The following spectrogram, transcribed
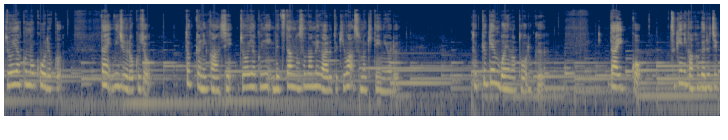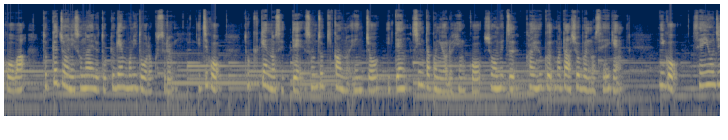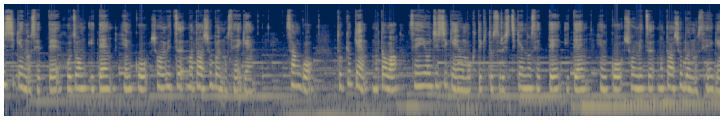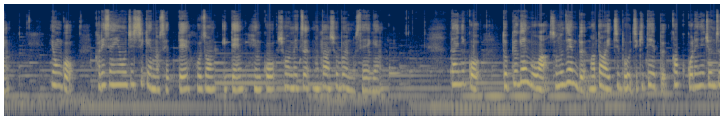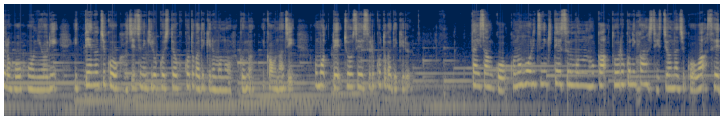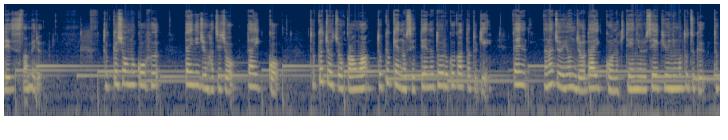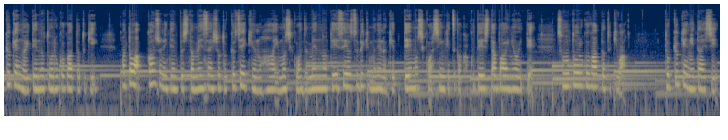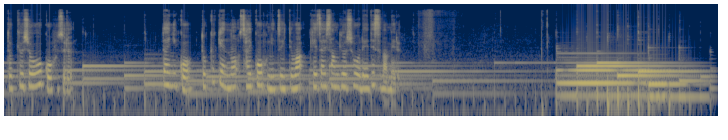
条約の効力。第26条。特許に関し条約に別段の定めがある時はその規定による。特許原簿への登録。第1項。次に掲げる事項は特許庁に備える特許原簿に登録する。1号特許権の設定存続期間の延長移転信託による変更消滅回復または処分の制限。2号専用実施権の設定保存移転変更消滅または処分の制限。3号特許権または専用実施権を目的とする質権の設定移転変更消滅または処分の制限。4号仮専用実施権の設定保存移転変更消滅または処分の制限。第2項特許原簿はその全部または一部を磁気テープかっこれに準ずる方法により一定の事項を確実に記録しておくことができるものを含む。以下同じ。をもって調整することができる。第3項この法律に規定するもののほか登録に関して必要な事項は政令で定める。特許証の交付。第28条。第1項。特許庁長官は特許権の設定の登録があった時。第74条。第1項の規定による請求に基づく特許権の移転の登録があったときまたは願書に添付した明細書特許請求の範囲もしくは図面の訂正をすべき旨の決定もしくは審決が確定した場合においてその登録があったときは特許権に対し特許証を交付する。第2項特許権の再交付については経済産業省令で定める。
